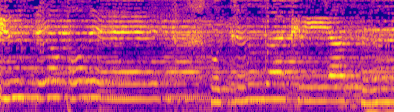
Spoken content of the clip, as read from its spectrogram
e o seu poder mostrando a criação.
